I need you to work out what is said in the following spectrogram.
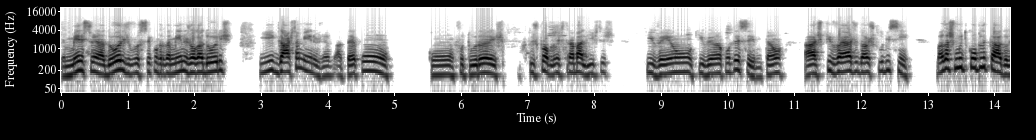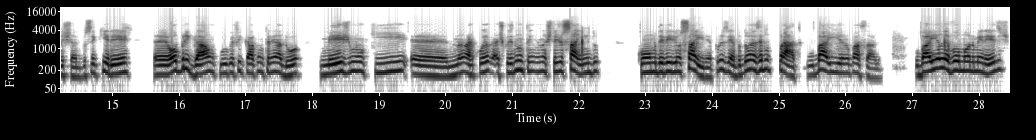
menos treinadores, você contrata menos jogadores e gasta menos, né? até com, com futuras, futuros problemas trabalhistas que venham, que venham acontecer. Então, acho que vai ajudar os clubes sim. Mas acho muito complicado, Alexandre, você querer é, obrigar um clube a ficar com um treinador, mesmo que é, não, as coisas não, tem, não estejam saindo como deveriam sair. Né? Por exemplo, dou um exemplo prático: o Bahia no passado. O Bahia levou o Mano Menezes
